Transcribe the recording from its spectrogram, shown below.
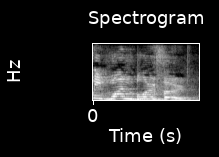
Me one blue food.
